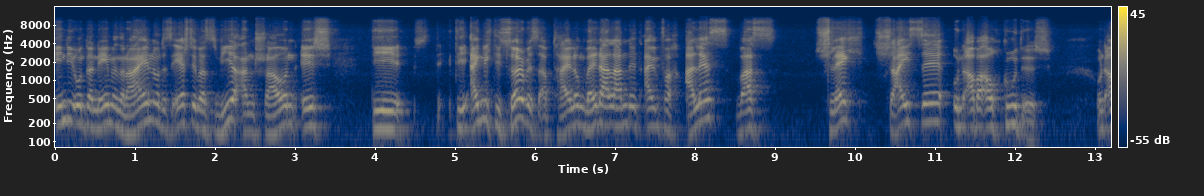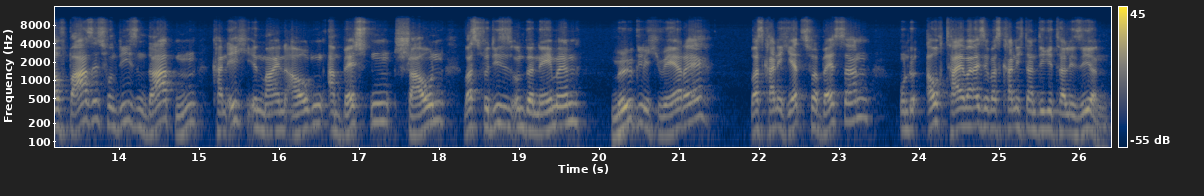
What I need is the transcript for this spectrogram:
in die Unternehmen rein und das Erste, was wir anschauen, ist die, die, eigentlich die Serviceabteilung, weil da landet einfach alles, was schlecht, scheiße und aber auch gut ist. Und auf Basis von diesen Daten kann ich in meinen Augen am besten schauen, was für dieses Unternehmen möglich wäre, was kann ich jetzt verbessern und auch teilweise, was kann ich dann digitalisieren.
